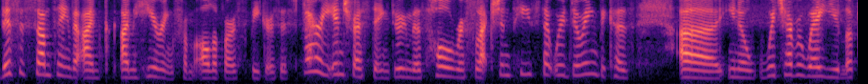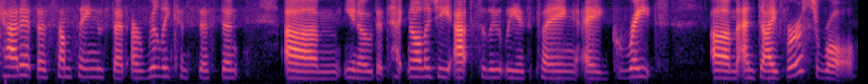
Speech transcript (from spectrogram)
This is something that I'm I'm hearing from all of our speakers. It's very interesting doing this whole reflection piece that we're doing because, uh, you know, whichever way you look at it, there's some things that are really consistent. Um, you know, the technology absolutely is playing a great um, and diverse role,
